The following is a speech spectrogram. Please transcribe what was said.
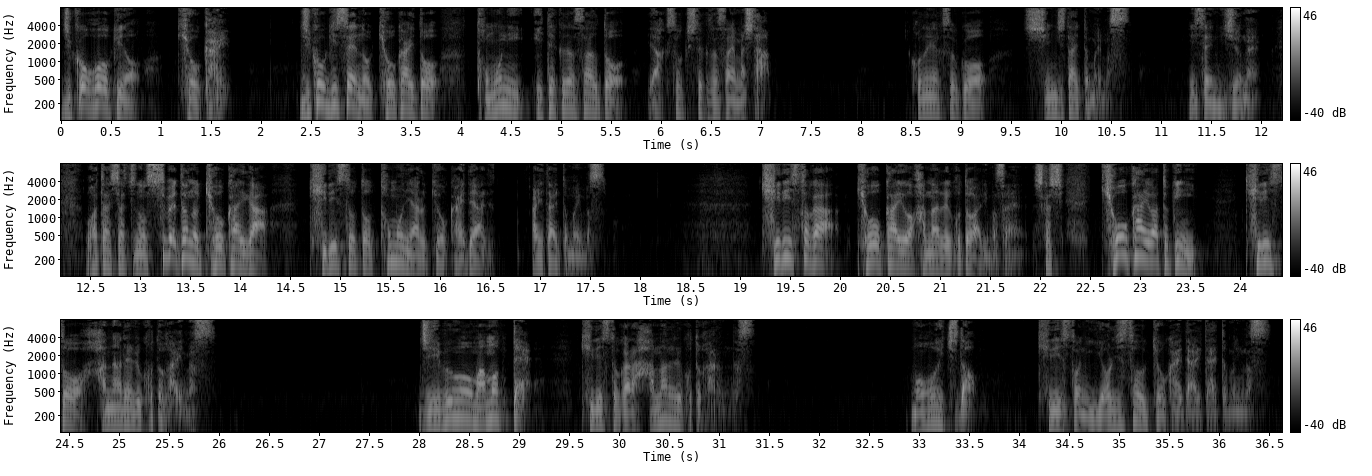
自己放棄の教会、自己犠牲の教会と共にいてくださると約束してくださいました。この約束を信じたいと思います。2020年、私たちの全ての教会がキリストと共にある教会でありありたいと思います。キリストが教会を離れることがありません。しかし、教会は時にキリストを離れることがあります。自分を守ってキリストから離れることがあるんです。もう一度、キリストに寄り添う教会でありたいと思います。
